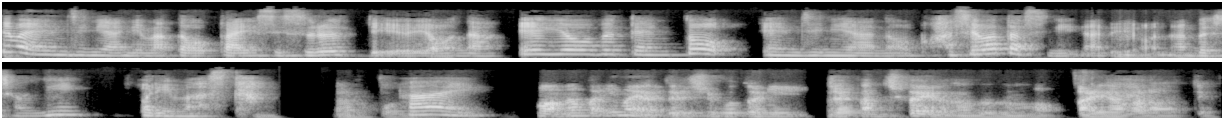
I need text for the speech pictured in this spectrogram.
ではエンジニアにまたお返しするっていうような営業部店とエンジニアの橋渡しになるような部署におりました。なるほど。はい。まあなんか今やってる仕事に若干近いような部分もありながらって。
